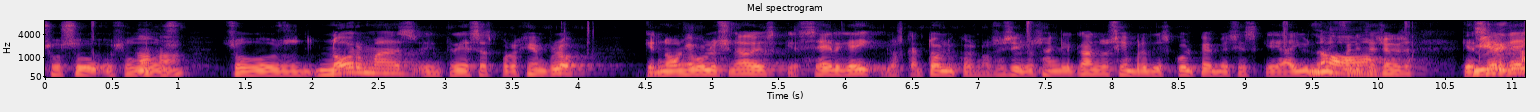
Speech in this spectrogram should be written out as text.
sus, normas, entre esas, por ejemplo, que no han evolucionado, es que ser gay, los católicos, no sé si los anglicanos, siempre discúlpeme si es que hay una diferenciación, que ser gay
